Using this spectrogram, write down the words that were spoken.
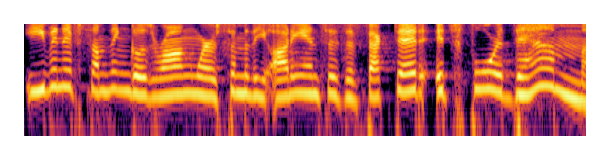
even if something goes wrong where some of the audience is affected, it's for them.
